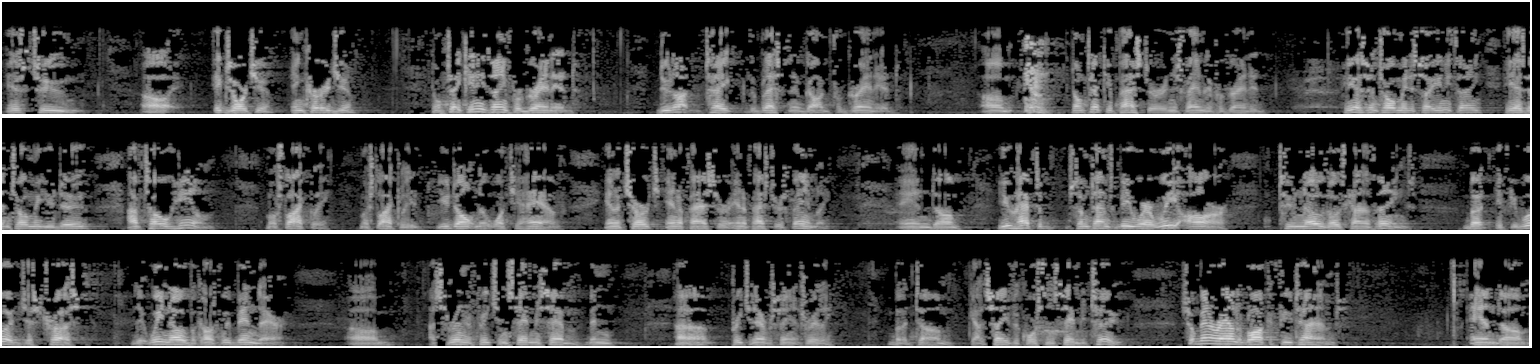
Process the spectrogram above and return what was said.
is to uh, exhort you, encourage you. Don't take anything for granted. Do not take the blessing of God for granted. Um, don't take your pastor and his family for granted. He hasn't told me to say anything. He hasn't told me you do. I've told him, most likely, most likely, you don't know what you have in a church, in a pastor, in a pastor's family. And um, you have to sometimes be where we are to know those kind of things. But if you would, just trust that we know because we've been there. Um, I surrendered to preaching in 77. Been uh, preaching ever since, really. But um, got saved, of course, in 72. So I've been around the block a few times. And um,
